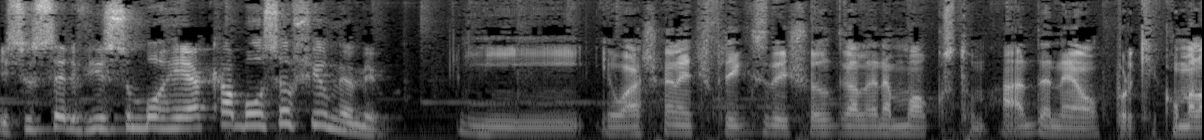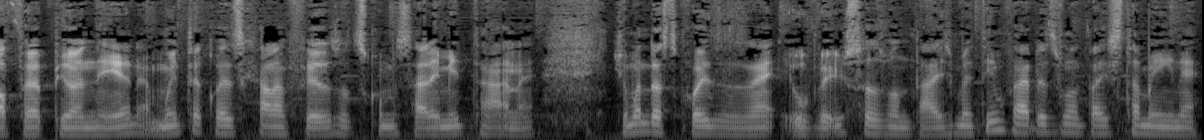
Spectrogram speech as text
E se o serviço morrer, acabou o seu filme, amigo. E eu acho que a Netflix deixou a galera mal acostumada, né? Porque como ela foi a pioneira, muita coisa que ela fez os outros começaram a imitar, né? E uma das coisas, né? Eu vejo suas vantagens, mas tem várias vantagens também, né?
